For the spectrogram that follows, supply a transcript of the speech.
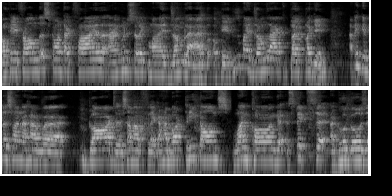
okay, from this Kontakt file, I'm going to select my drum lab. Okay, this is my drum lab plug plugin. I think in this one I have uh, got uh, some of like I have got three toms, one conga, sticks, uh, go-go's,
